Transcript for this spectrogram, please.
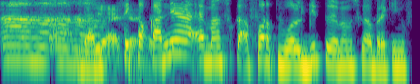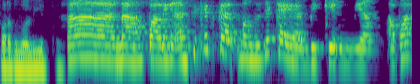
Ah, ah, ah. Dan ada, tiktokannya emang suka fourth wall gitu, emang suka breaking fourth wall gitu. Ah, nah paling asik kan kayak- maksudnya kayak bikin yang apa?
